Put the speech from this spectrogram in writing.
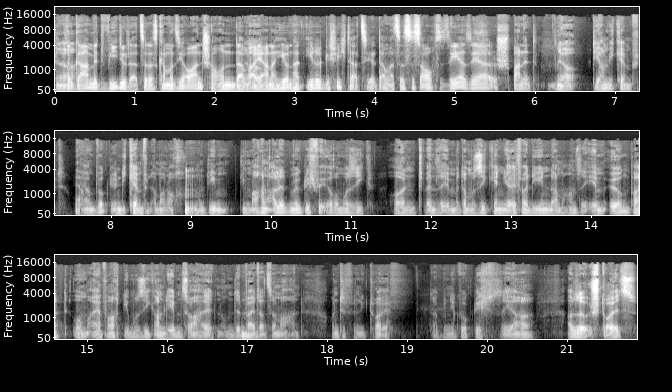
sogar mit Video dazu, das kann man sich auch anschauen. Da war Jana hier und hat ihre Geschichte erzählt damals. Das ist auch sehr, sehr spannend. Ja, die haben gekämpft. Ja. Wirklich, und die kämpfen immer noch. Und die, die machen alles möglich für ihre Musik. Und wenn sie eben mit der Musik kein Geld verdienen, dann machen sie eben irgendwas, um einfach die Musik am Leben zu erhalten, um das weiterzumachen. Und das finde ich toll. Da bin ich wirklich sehr, also stolz.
